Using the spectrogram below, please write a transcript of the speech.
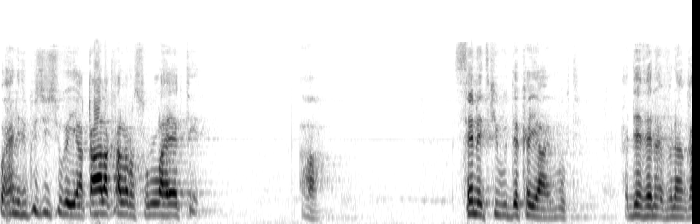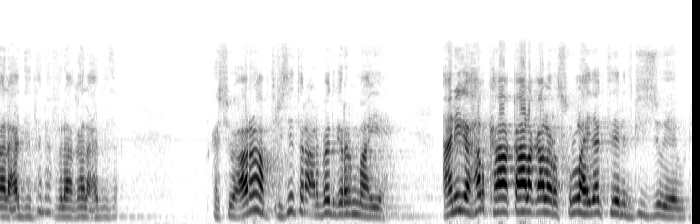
waxaan idinku sii sugayaa. Qaala qaala rasuulullahi agteeda sannadkii buu de ka yaabay mogta fulan qaala xadathana fulan qaala xadathana markaasu aran abtirsintan carbeed garan maaye aniga halkaa qaala qaala rasuulullahi agteedan idinku sii sugayaa bui.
